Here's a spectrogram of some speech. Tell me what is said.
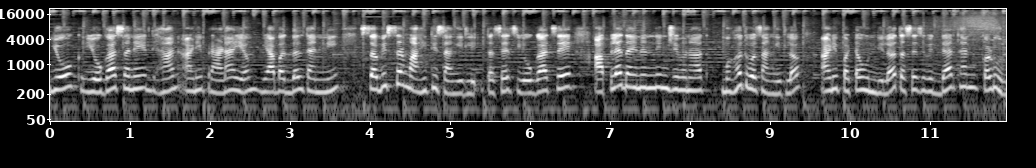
योग योगासने ध्यान आणि प्राणायाम याबद्दल त्यांनी सविस्तर माहिती सांगितली. तसेच योगाचे आपल्या दैनंदिन जीवनात महत्त्व सांगितलं आणि पटवून दिलं. तसेच विद्यार्थ्यांकडून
